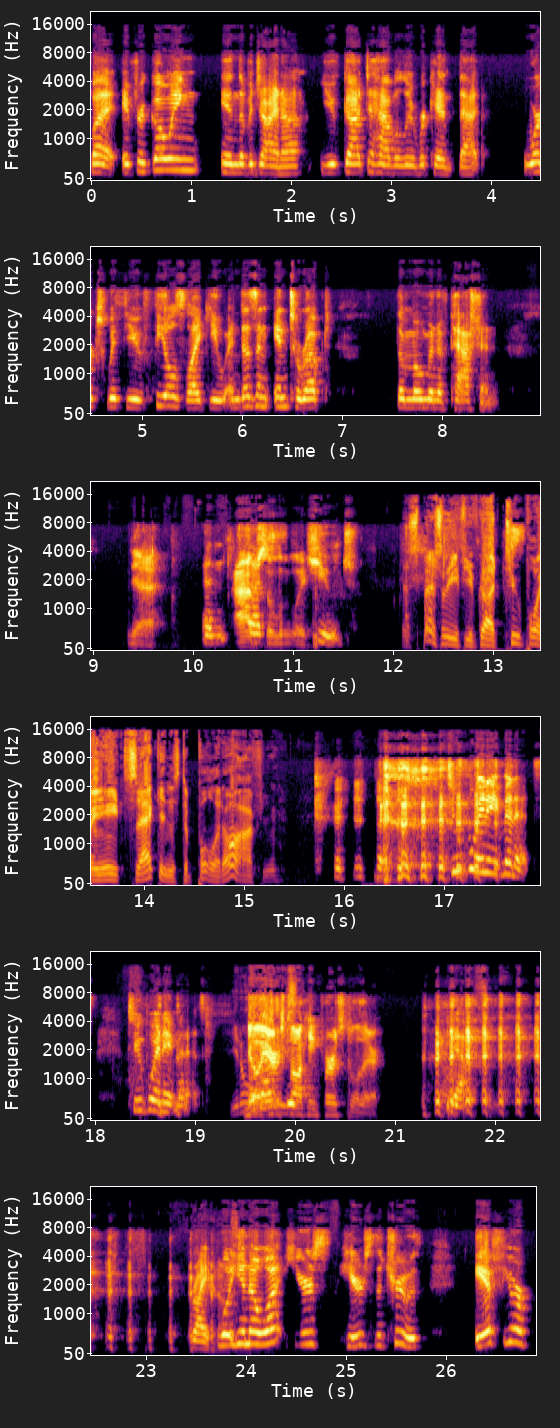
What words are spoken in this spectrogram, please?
But if you're going in the vagina, you've got to have a lubricant that works with you, feels like you, and doesn't interrupt the moment of passion. Yeah, And absolutely. that's huge. especially if you've got 2.8 seconds to pull it off. You, 2.8 minutes. 2.8 minutes. you don't no, want Eric's talking personal there. Yeah. Right. Well, you know what? Here's here's the truth. If your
